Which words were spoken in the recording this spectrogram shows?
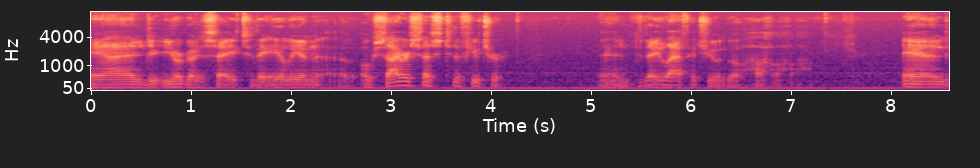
and you're going to say to the alien, uh, Osiris says to the future. And they laugh at you and go, ha ha ha. And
